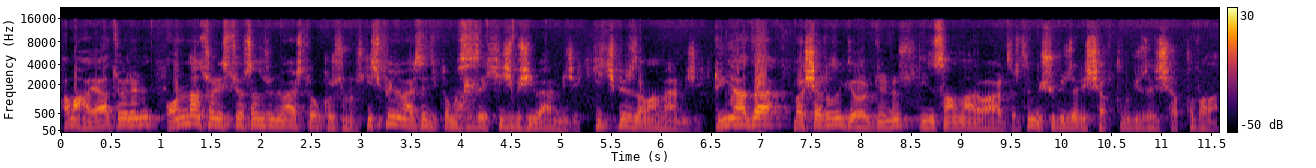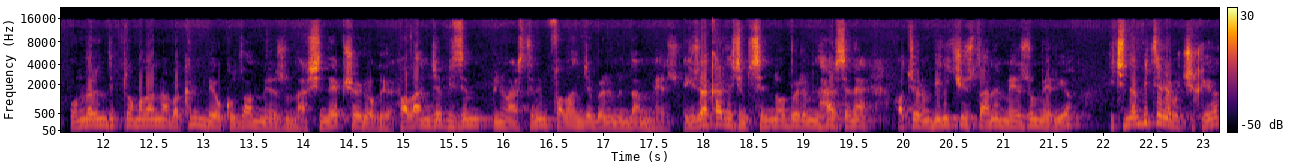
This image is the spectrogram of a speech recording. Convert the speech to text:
Ama hayatı öğrenin. Ondan sonra istiyorsanız üniversite okursunuz. Hiçbir üniversite diploması size hiçbir şey vermeyecek. Hiçbir zaman vermeyecek. Dünyada başarılı gördüğünüz insanlar vardır değil mi? Şu güzel iş yaptı, bu güzel iş yaptı falan. Onların diplomalarına bakın bir okuldan mezunlar. Şimdi hep şöyle oluyor. Falanca bizim üniversitenin falanca bölümünden mezun. E güzel kardeşim senin o bölümün her sene atıyorum 1200 tane mezun veriyor. İçinden bir tane bu çıkıyor.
